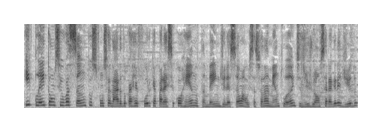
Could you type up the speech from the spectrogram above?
E Cleiton Silva Santos, funcionário do Carrefour, que aparece correndo também em direção ao estacionamento antes de João ser agredido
